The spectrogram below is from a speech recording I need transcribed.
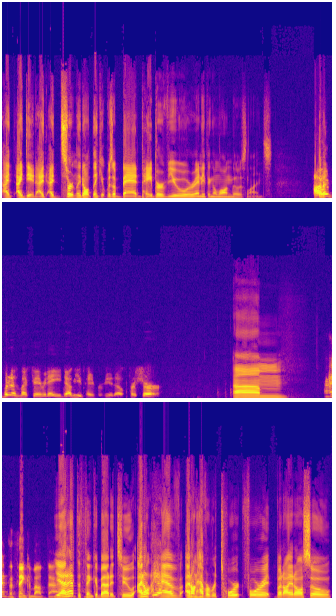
I, I did. I, I certainly don't think it was a bad pay per view or anything along those lines. I But- would put it as my favorite AEW pay per view, though, for sure. Um, I have to think about that. Yeah, I'd have to think about it too. I don't Yeah. have I don't have a retort for it, but I'd also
